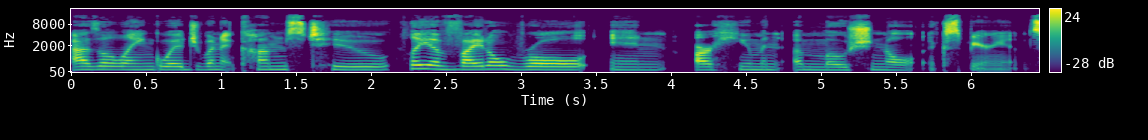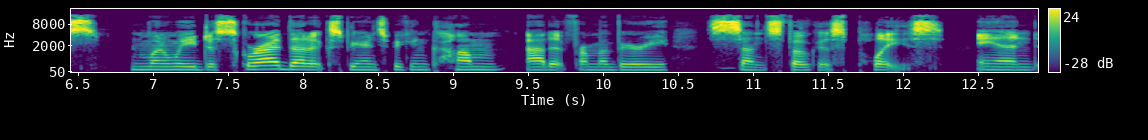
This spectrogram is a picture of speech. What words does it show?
as a language when it comes to play a vital role in our human emotional experience. And when we describe that experience, we can come at it from a very sense focused place. And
